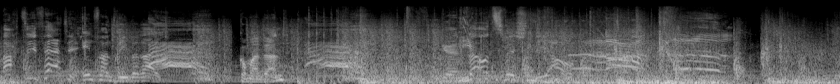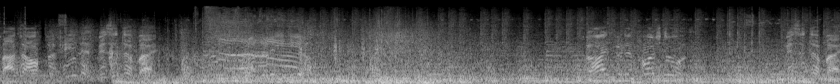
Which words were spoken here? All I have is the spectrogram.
Macht sie fertig! Infanterie bereit. Ah! Kommandant? Ah! Genau zwischen die Augen. Ah! Warte auf Befehle, wir sind dabei. Batterie hier. Bereit für den Vorstoß. Wir sind dabei.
